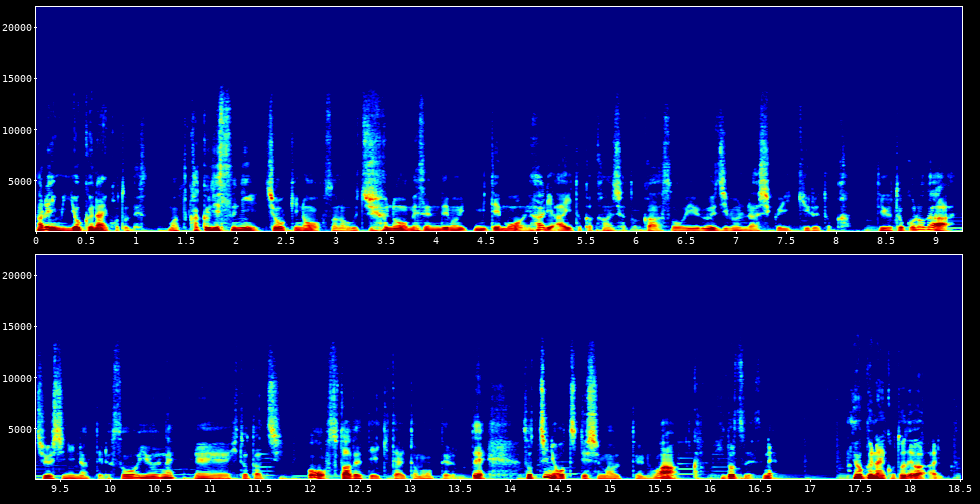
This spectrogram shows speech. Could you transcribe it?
ある意味良くないことです。まあ、確実に長期のその宇宙の目線でも見ても、やはり愛とか感謝とか、そういう自分らしく生きるとかっていうところが中心になっている、そういうね、えー、人たちを育てていきたいと思ってるので、そっちに落ちてしまうっていうのは、一つですね、良くないことではあります。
